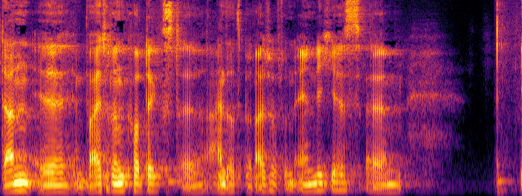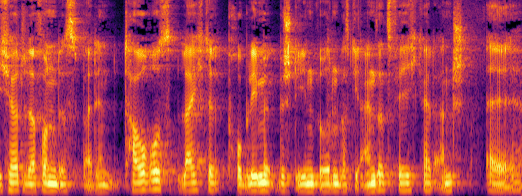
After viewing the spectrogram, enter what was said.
Dann äh, im weiteren Kontext äh, Einsatzbereitschaft und ähnliches. Ähm, ich hörte davon, dass bei den Taurus leichte Probleme bestehen würden, was die Einsatzfähigkeit an, äh,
